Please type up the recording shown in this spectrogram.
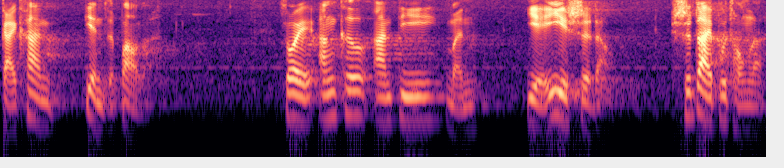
改看。电子报了，所以 uncle、auntie 们也意识到时代不同了，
